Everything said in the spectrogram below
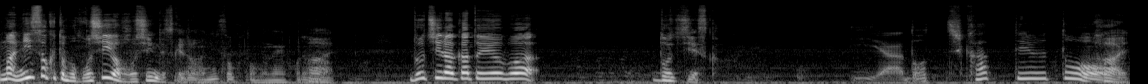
まあ2足とも欲しいは欲しいんですけど、まあ二足ともねこれは、はい、どちらかといえばどっちですか？い、やどっちかっていうと、はい。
